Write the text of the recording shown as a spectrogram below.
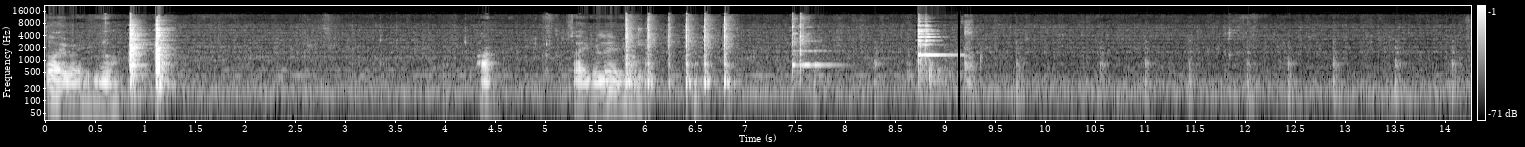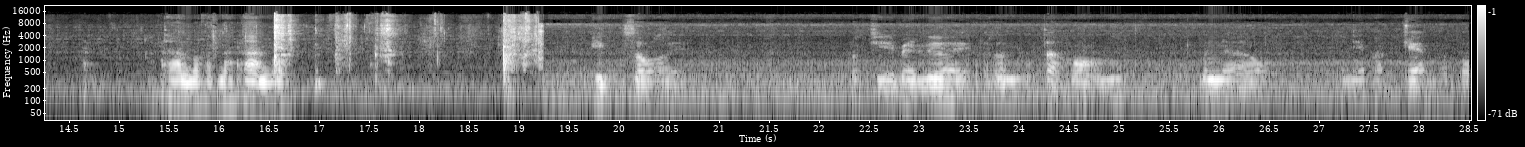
ซอยไว้พี่น้องผักใส่ไปเลยพี่น้องทานบ่ครับนะทานบ่พริกซอยผักชีใบเลื่อยต้นตาหอมมะนาว อันนี้ผักแกมครับผม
